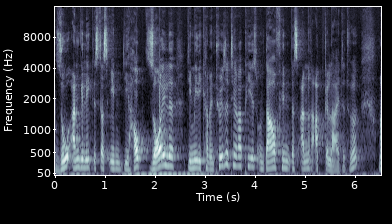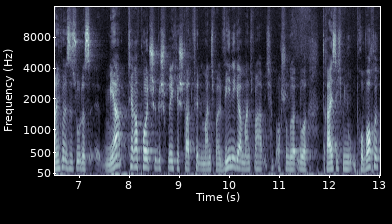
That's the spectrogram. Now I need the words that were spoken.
so angelegt ist, dass eben die Hauptsäule die medikamentöse Therapie ist und daraufhin das andere abgeleitet wird. Manchmal ist es so, dass mehr therapeutische Gespräche stattfinden, manchmal weniger, manchmal habe ich habe auch schon gehört nur 30 Minuten pro Woche.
